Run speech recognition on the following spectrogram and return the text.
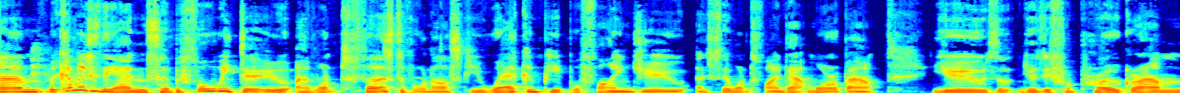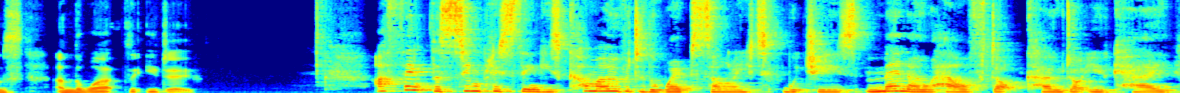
um, we're coming to the end. So before we do, I want to first of all ask you where can people find you if they want to find out more about you, the, your different programs, and the work that you do? I think the simplest thing is come over to the website, which is menohealth.co.uk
